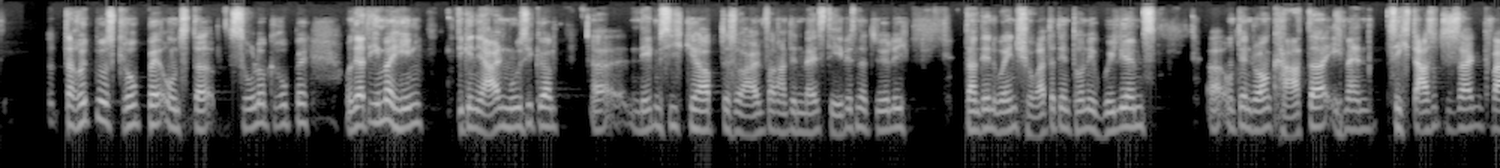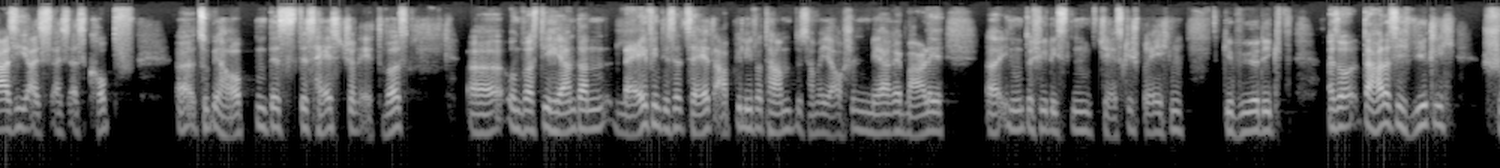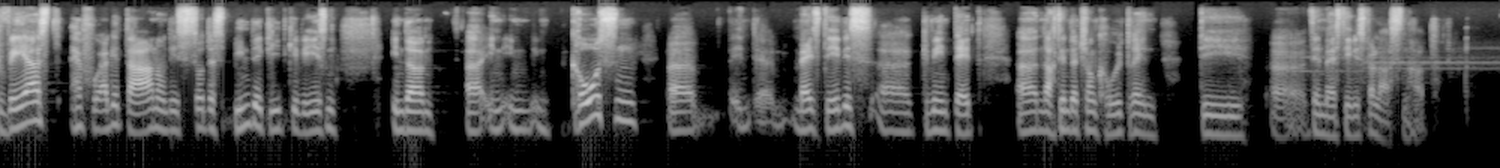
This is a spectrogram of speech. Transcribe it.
der Rhythmusgruppe und der Sologruppe. Und er hat immerhin die genialen Musiker äh, neben sich gehabt, also allen voran den Miles Davis natürlich, dann den Wayne Shorter, den Tony Williams äh, und den Ron Carter. Ich meine, sich da sozusagen quasi als, als, als Kopf äh, zu behaupten, das, das heißt schon etwas. Äh, und was die Herren dann live in dieser Zeit abgeliefert haben, das haben wir ja auch schon mehrere Male äh, in unterschiedlichsten Jazzgesprächen gewürdigt. Also da hat er sich wirklich schwerst hervorgetan und ist so das Bindeglied gewesen in der, äh, in, in, im großen in, Miles Davis Quintett, nachdem der John Coltrane die, den Miles Davis verlassen hat.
